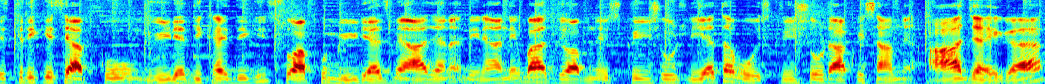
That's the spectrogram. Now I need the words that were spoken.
इस तरीके से आपको मीडिया दिखाई देगी। सो आपको मीडियाज़ में आ जाना। देन आने के बाद जो आपने स्क्रीनशॉट लिया था, वो स्क्रीनशॉट आपके सामने आ जाएगा।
